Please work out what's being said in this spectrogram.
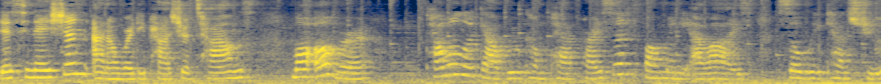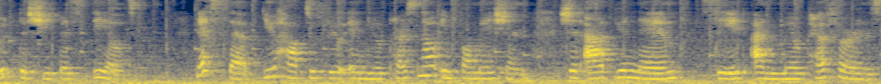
destination and our departure times. Moreover, Traveloka will compare prices from many airlines so we can choose the cheapest deals. Next step, you have to fill in your personal information, should add your name, seat, and meal preference,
